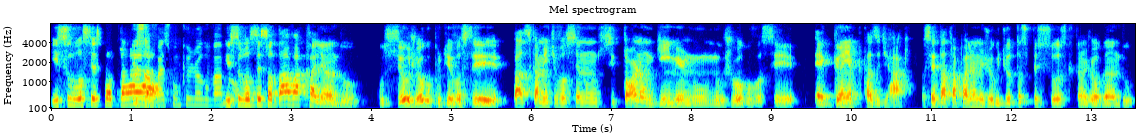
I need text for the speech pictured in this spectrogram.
isso você só tá. Isso só faz com que o jogo vá Isso você só tá avacalhando o seu jogo, porque você. Basicamente, você não se torna um gamer no, no jogo, você é, ganha por causa de hack. Você tá atrapalhando o jogo de outras pessoas que estão jogando,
